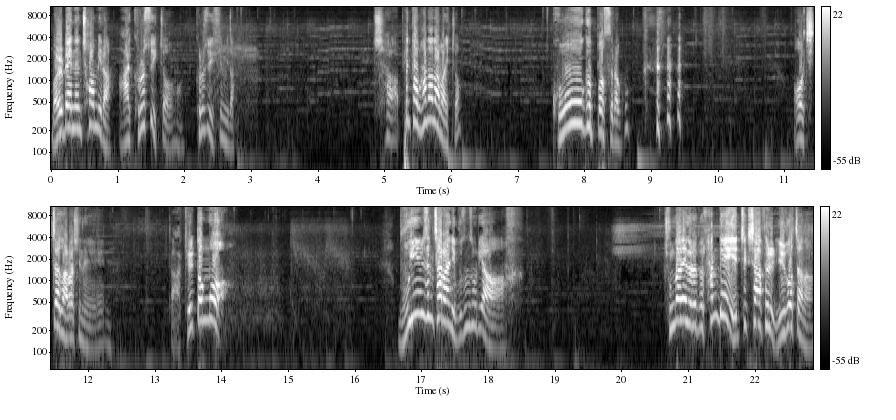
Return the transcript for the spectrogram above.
멀베는 처음이라. 아, 그럴 수 있죠. 그럴 수 있습니다. 자, 팬텀 하나 남아있죠? 고급 버스라고? 어, 진짜 잘하시네. 자, 길떡무! 무임승차라니 무슨 소리야. 중간에 그래도 상대의 예측샷을 읽었잖아.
